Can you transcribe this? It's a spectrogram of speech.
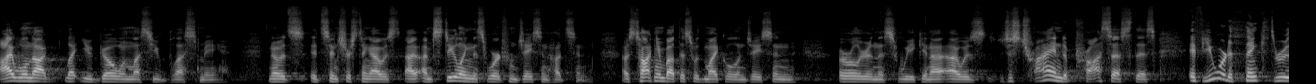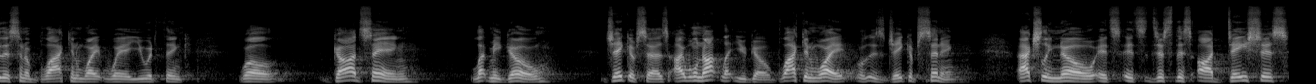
I will not let you go unless you bless me. You know, it's, it's interesting. I was, I, I'm stealing this word from Jason Hudson. I was talking about this with Michael and Jason earlier in this week, and I, I, was just trying to process this. If you were to think through this in a black and white way, you would think, well, God saying, let me go, Jacob says, I will not let you go. Black and white, well, is Jacob sinning? Actually, no, it's, it's just this audacious,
